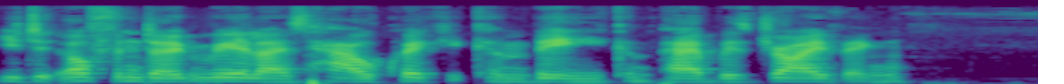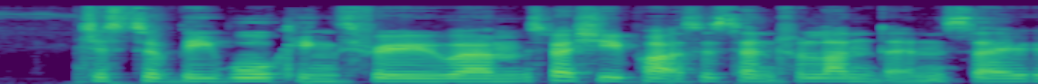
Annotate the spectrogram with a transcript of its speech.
you often don't realize how quick it can be compared with driving. Just to be walking through, um, especially parts of central London. So,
